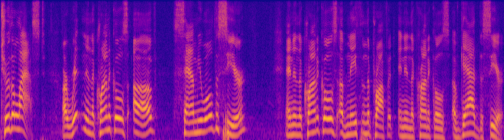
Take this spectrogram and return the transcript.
to the last, are written in the Chronicles of Samuel the seer, and in the Chronicles of Nathan the prophet, and in the Chronicles of Gad the seer.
